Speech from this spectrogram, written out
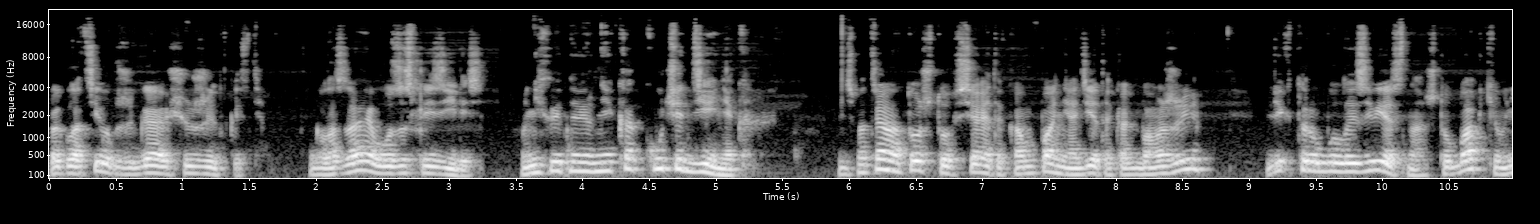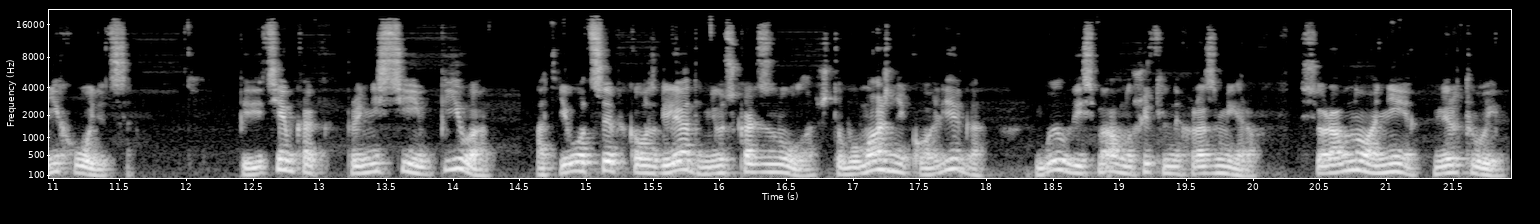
проглотил обжигающую жидкость. Глаза его заслезились. У них ведь наверняка куча денег. Несмотря на то, что вся эта компания одета как бомжи, Виктору было известно, что бабки у них водятся. Перед тем, как принести им пиво, от его цепкого взгляда не ускользнуло, что бумажник у Олега был весьма внушительных размеров. Все равно они мертвы.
